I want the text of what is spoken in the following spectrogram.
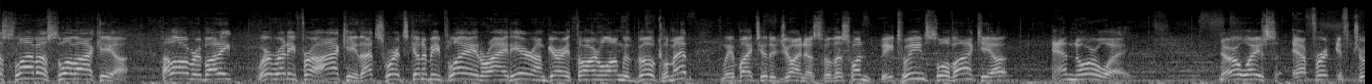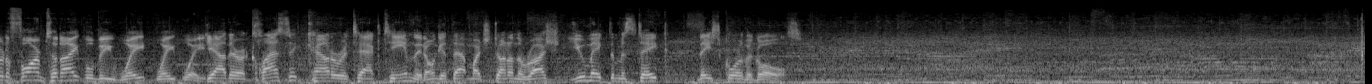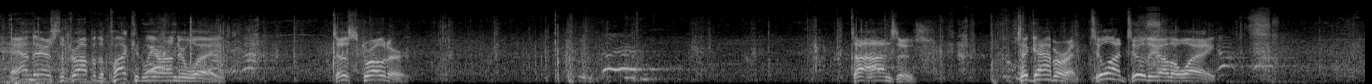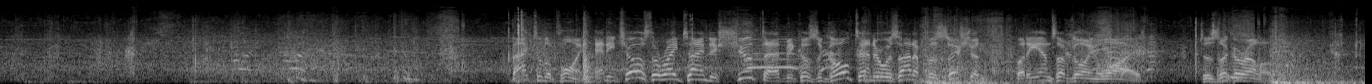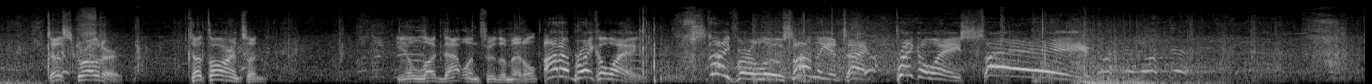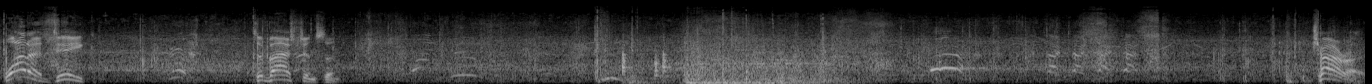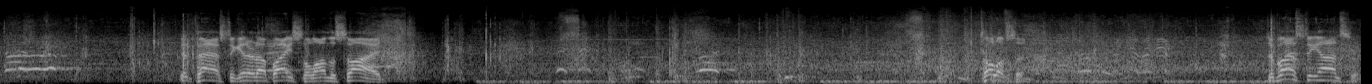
Bratislava, Slovakia. Hello, everybody. We're ready for hockey. That's where it's going to be played right here. I'm Gary Thorne along with Bill Clement. We invite you to join us for this one between Slovakia and Norway. Norway's effort, if true to form tonight, will be wait, wait, wait. Yeah, they're a classic counterattack team. They don't get that much done on the rush. You make the mistake, they score the goals. And there's the drop of the puck, and we are underway. To Schroeder. To Handzus. To Gaborik. Two on two the other way. Back to the point, and he chose the right time to shoot that because the goaltender was out of position, but he ends up going wide. To Zuccarello. To Schroeder. To Thoresen. He'll lug that one through the middle. On a breakaway. Sniper loose on the attack. Breakaway. Save! What a deke. To Bastiansen. Chara. Good pass to get it up ice along the side. Sebastiansen.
